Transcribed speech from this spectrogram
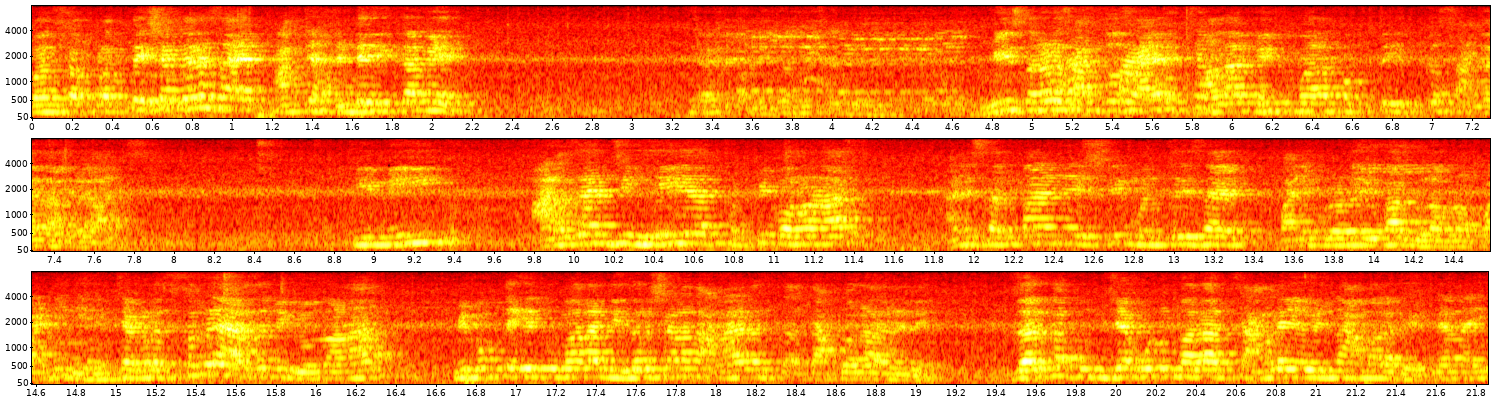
पण स- प्रत्यक्षात ना साहेब आमचे हंडे रिकामे आहेत. मी सरळ सांगतो साहेब मला मी तुम्हाला फक्त इतकं सांगायला लागलं आज. की मी अर्जांची ही थप्पी बनवणार आणि सन्मान्य श्री मंत्री साहेब पाणी पुरवठा विभाग गुलाबराव पाटील यांच्याकडे सगळे अर्ज मी घेऊन जाणार. मी फक्त हे तुम्हाला निदर्शनात आणायला दाखवायला आलेले जर का तुमच्याकडून मला चांगल्या योजना आम्हाला भेटल्या नाही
